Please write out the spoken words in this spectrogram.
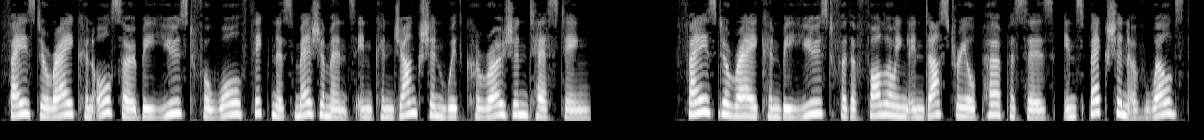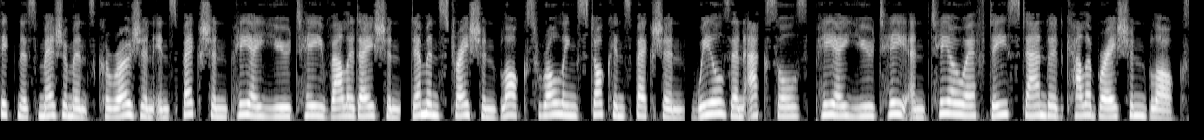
phased array can also be used for wall thickness measurements in conjunction with corrosion testing. Phased array can be used for the following industrial purposes, inspection of welds thickness measurements corrosion inspection PAUT validation, demonstration blocks rolling stock inspection wheels and axles PAUT and TOFD standard calibration blocks.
